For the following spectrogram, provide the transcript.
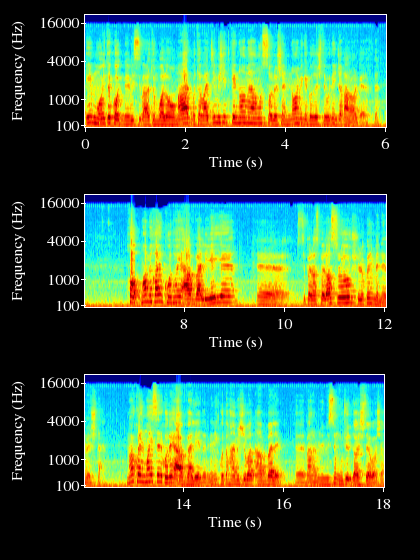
این محیط کد نویسی براتون بالا اومد متوجه میشید که نام همون solution نامی که گذاشته بودی اینجا قرار گرفته. خب ما می‌خوایم کدهای اولیه سی پلاس پلاس رو شروع کنیم به نوشتن. ما کنیم ما یه سری کدهای اولیه داریم. یعنی کدها همیشه باید اول برنامه نویسی وجود داشته باشن.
